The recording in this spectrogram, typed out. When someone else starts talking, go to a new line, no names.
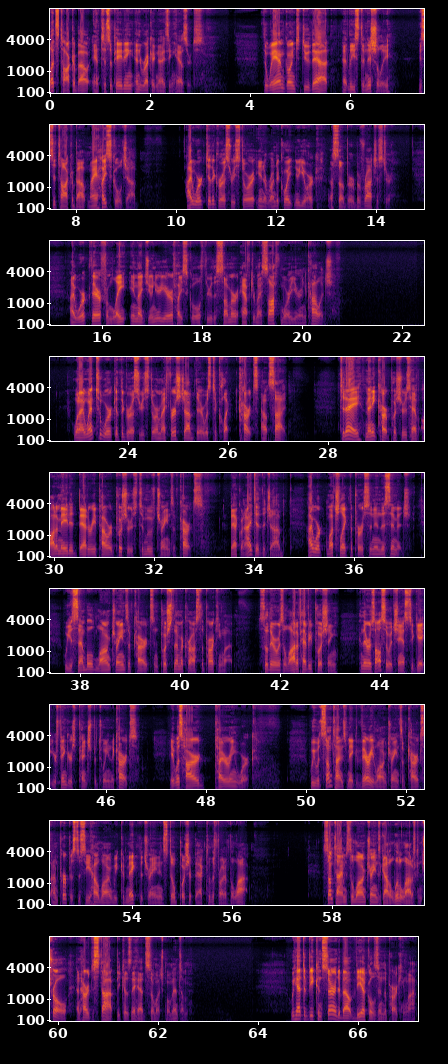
let's talk about anticipating and recognizing hazards. The way I'm going to do that, at least initially, is to talk about my high school job. I worked at a grocery store in Irondequoit, New York, a suburb of Rochester. I worked there from late in my junior year of high school through the summer after my sophomore year in college. When I went to work at the grocery store, my first job there was to collect carts outside. Today, many cart pushers have automated battery-powered pushers to move trains of carts. Back when I did the job, I worked much like the person in this image. We assembled long trains of carts and pushed them across the parking lot. So there was a lot of heavy pushing, and there was also a chance to get your fingers pinched between the carts. It was hard, tiring work. We would sometimes make very long trains of carts on purpose to see how long we could make the train and still push it back to the front of the lot. Sometimes the long trains got a little out of control and hard to stop because they had so much momentum. We had to be concerned about vehicles in the parking lot.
